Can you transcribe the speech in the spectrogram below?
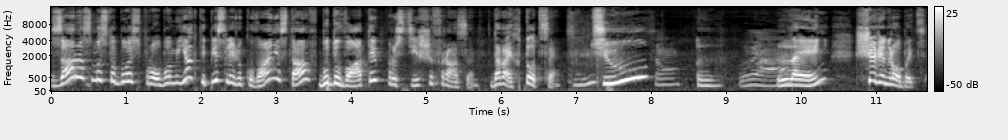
Зараз ми з тобою спробуємо, як ти після лікування став будувати простіші фрази. Давай, хто це? Цю е, лень. Що він робить?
